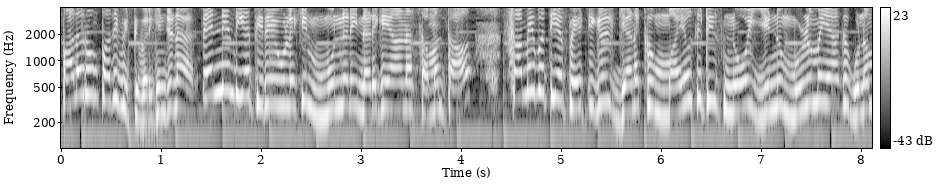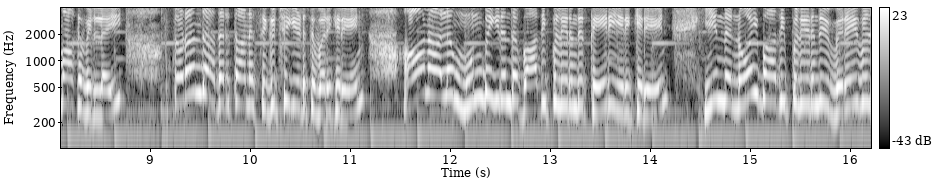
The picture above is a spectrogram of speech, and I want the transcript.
பலரும் பதிவிட்டு வருகின்றனர். தென்னிந்திய திரையுலகின் முன்னணி நடிகையான சமந்தா சமீபத்திய பேட்டியில் எனக்கு மயோசிட்டிஸ் நோய் இன்னும் முழுமையாக குணமாகவில்லை. தொடர்ந்து அதற்கான சிகிச்சை எடுத்து வருகிறேன். ஆனாலும் முன்பு இருந்த பாதிப்பிலிருந்து தேறி இருக்கிறேன் இந்த நோய் பாதிப்பிலிருந்து விரைவில்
